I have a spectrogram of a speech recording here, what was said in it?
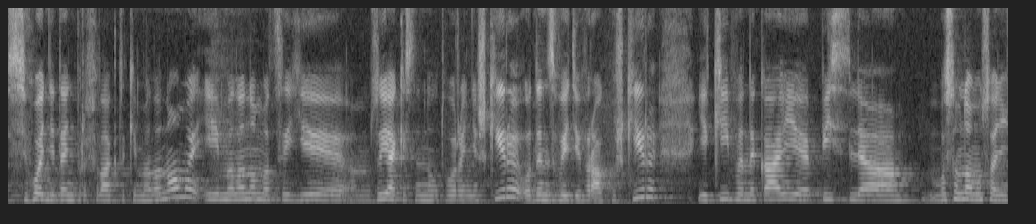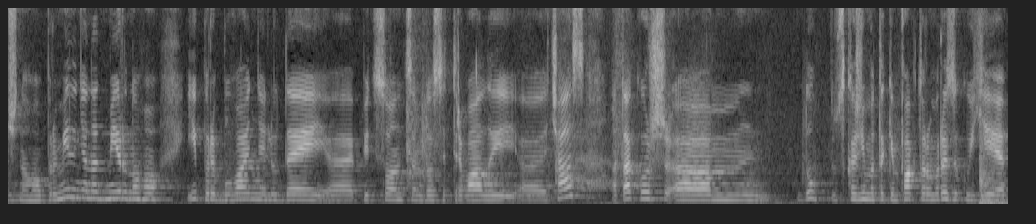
Сьогодні день профілактики меланоми, і меланома це є зоякісне утворення шкіри, один з видів раку шкіри, який виникає після в основному сонячного опромінення надмірного і перебування людей е, під сонцем досить тривалий е, час, а також ем, Ну, скажімо, таким фактором ризику є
